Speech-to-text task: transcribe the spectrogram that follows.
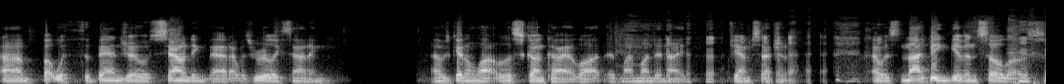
um, but with the banjo sounding bad, I was really sounding. I was getting a lot of the skunk eye a lot at my Monday night jam session. I was not being given solos.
